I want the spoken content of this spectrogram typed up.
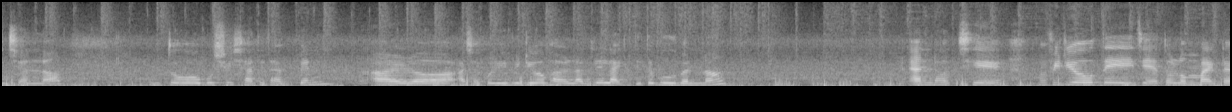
ইনশাল্লাহ। তো অবশ্যই সাথে থাকবেন, আর আশা করি ভিডিও ভালো লাগলে লাইক দিতে ভুলবেন না। অ্যান্ড হচ্ছে ভিডিওতে এই যে এত লম্বা একটা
